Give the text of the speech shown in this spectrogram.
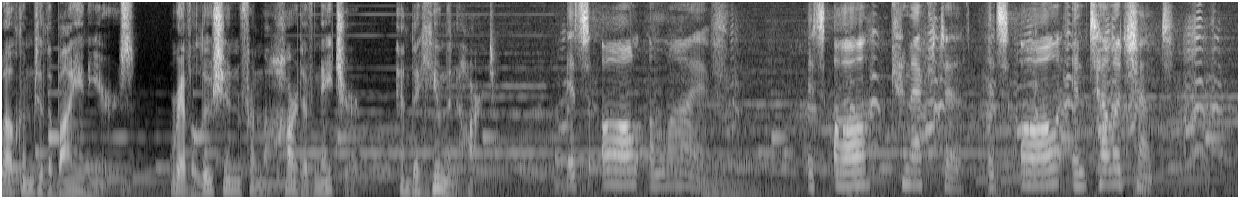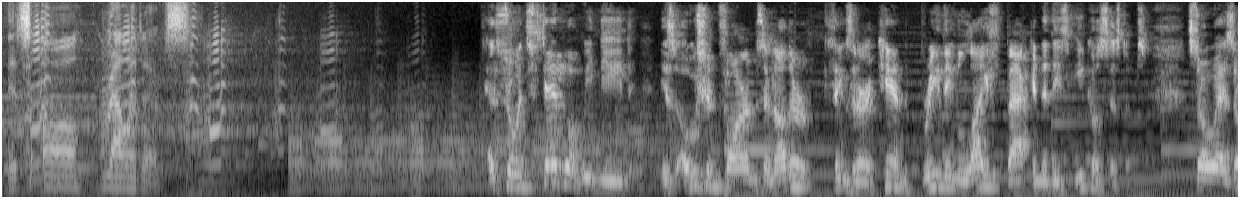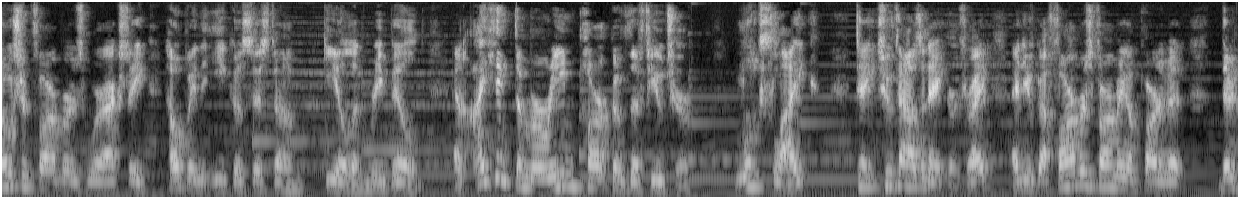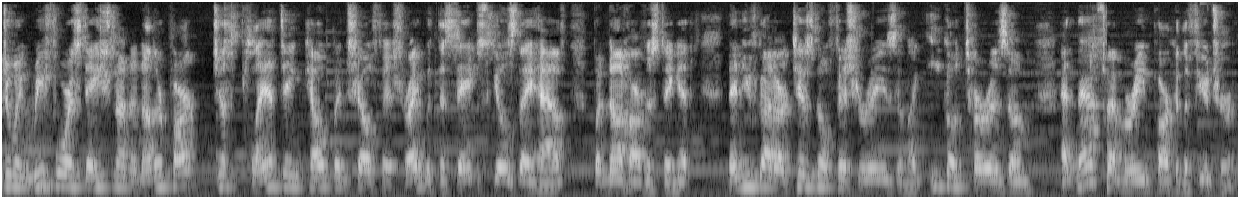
Welcome to the Bioneers, revolution from the heart of nature and the human heart. It's all alive. It's all connected. It's all intelligent. It's all relatives. And so instead, what we need is ocean farms and other things that are akin breathing life back into these ecosystems. So, as ocean farmers, we're actually helping the ecosystem heal and rebuild. And I think the marine park of the future looks like take 2,000 acres, right? And you've got farmers farming on part of it. They're doing reforestation on another part, just planting kelp and shellfish, right? With the same skills they have, but not harvesting it. Then you've got artisanal fisheries and like ecotourism, and that's a marine park of the future.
